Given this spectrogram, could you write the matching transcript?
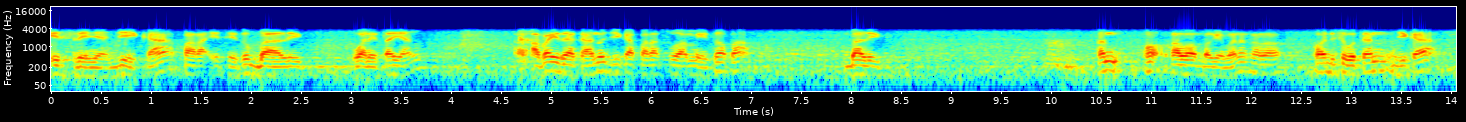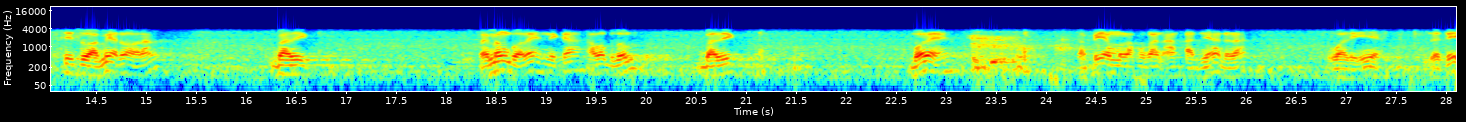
istrinya jika para istri itu balik wanita yang apa idza kanu jika para suami itu apa balik kan kok kalau bagaimana kalau kok disebutkan jika si suami adalah orang balik. Memang boleh nikah kalau belum balik. Boleh. Tapi yang melakukan akadnya adalah walinya. Berarti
